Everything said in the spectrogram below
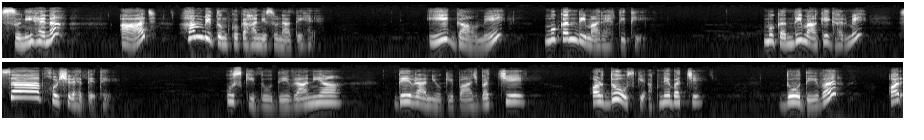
सुनी है ना? आज हम भी तुमको कहानी सुनाते हैं। एक गाँव में मुकंदी माँ रहती थी। मुकंदी माँ के घर में सब खुश रहते थे। उसकी दो देवरानियाँ देवरानियों के पाँच बच्चे और दो उसके अपने बच्चे। दो देवर और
